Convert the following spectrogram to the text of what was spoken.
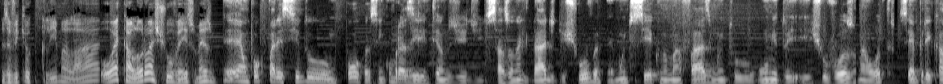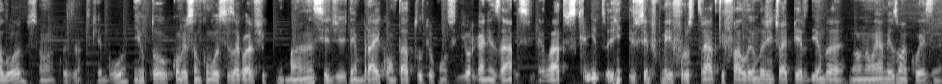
Mas eu vi que o clima lá ou é calor ou é chuva, é isso mesmo? É um pouco parecido, um pouco assim com o Brasil, em termos de, de sazonalidade de chuva. É muito seco numa fase, muito úmido e, e chuvoso na outra. Sempre calor, isso é uma coisa que é boa. E eu tô conversando com vocês agora, fico com uma ânsia de lembrar e contar tudo que eu consegui organizar nesse relato escrito. E eu sempre fico meio frustrado que falando a gente vai perdendo a... Não, não é a mesma coisa, né?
